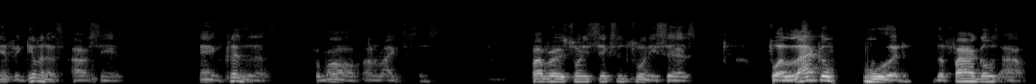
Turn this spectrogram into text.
in forgiving us our sins and cleansing us from all unrighteousness. Proverbs 26 and 20 says, For lack of wood, the fire goes out,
